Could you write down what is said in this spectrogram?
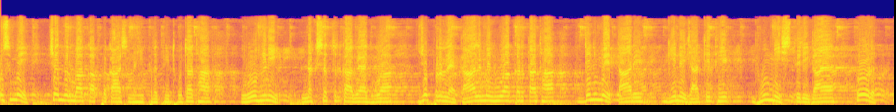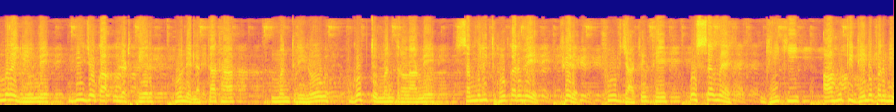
उसमें चंद्रमा का प्रकाश नहीं प्रतीत होता था। रोहिणी नक्षत्र का वैध हुआ, जो प्रलय काल में हुआ करता था। दिन में तारे गिने जाते थे, भूमि स्त्री गाय और मृगियों में बीजों का उलटफेर होने लगता था। मंत्री लोग गुप्त मंत्रणा में सम्मिलित होकर वे फिर फूट जाते थे। उस समय घी की आहुति देने पर भी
